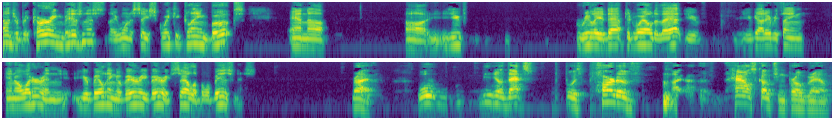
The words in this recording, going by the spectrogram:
tons of recurring business. They want to see squeaky clean books, and uh, uh, you've really adapted well to that. You've you've got everything in order and you're building a very, very sellable business. Right. Well, you know, that's was part of uh, Hal's coaching program.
